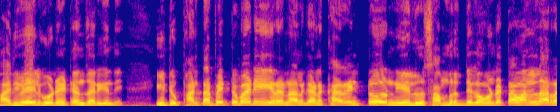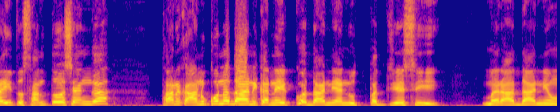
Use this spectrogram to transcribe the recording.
పదివేలు కూడా వేయటం జరిగింది. ఇటు పంట పెట్టుబడి ఇరవై నాలుగు గంటల కరెంటు నీళ్ళు సమృద్ధిగా ఉండటం వల్ల రైతు సంతోషంగా తనకు అనుకున్న దానికన్నా ఎక్కువ ధాన్యాన్ని ఉత్పత్తి చేసి మరి ఆ ధాన్యం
